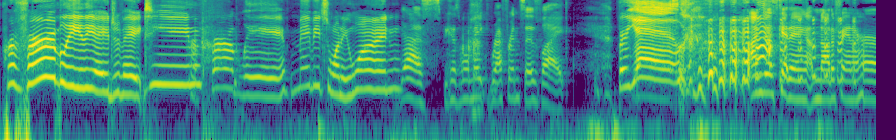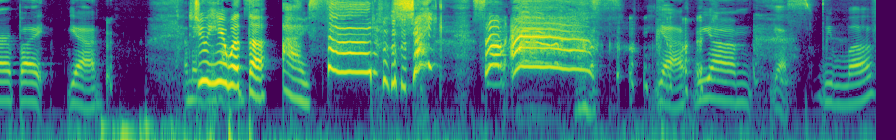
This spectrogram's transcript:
Preferably the age of 18, Preferably. maybe 21. Yes, because we'll make references like for you. I'm just kidding. I'm not a fan of her, but yeah. Did you hear what the I said? Shake some ass. yeah, we um yes, we love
